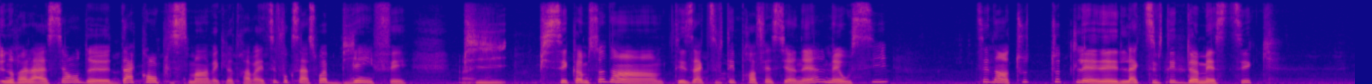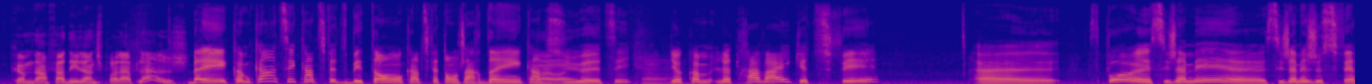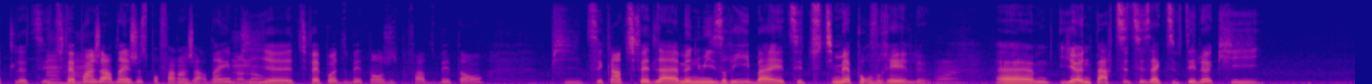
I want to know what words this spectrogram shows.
une relation d'accomplissement avec le travail. Tu sais, il faut que ça soit bien fait. Puis, puis c'est comme ça dans tes activités professionnelles, mais aussi, tu sais, dans toute l'activité domestique. Comme d'en faire des lunchs pour la plage? Ben comme quand, tu sais, quand tu fais du béton, quand tu fais ton jardin, quand tu... Euh, tu sais, il y a comme le travail que tu fais... Euh, c'est pas... Euh, c'est jamais... c'est jamais juste fait, là, tu sais. Tu fais pas mm-hmm. un jardin juste pour faire un jardin, puis tu fais pas du béton juste pour faire du béton. Puis, tu sais, quand tu fais de la menuiserie, ben, tu t'y mets pour vrai, là. Euh, il y a une partie de ces activités-là qui,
